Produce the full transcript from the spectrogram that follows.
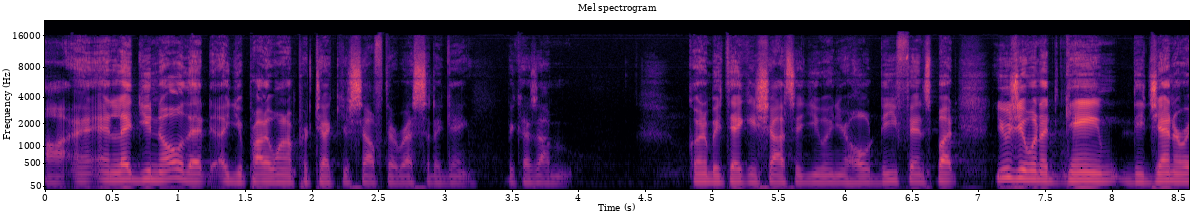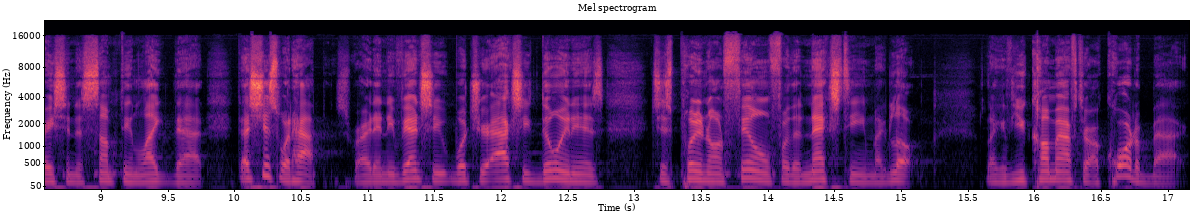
uh, and, and let you know that uh, you probably want to protect yourself the rest of the game because I'm going to be taking shots at you and your whole defense. But usually, when a game degeneration is something like that, that's just what happens, right? And eventually, what you're actually doing is just putting on film for the next team. Like, look, like if you come after a quarterback,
